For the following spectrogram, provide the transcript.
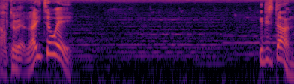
I'll do it right away. It is done.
